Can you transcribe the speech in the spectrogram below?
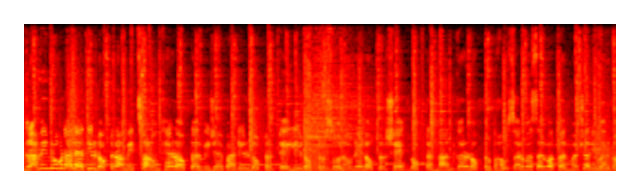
ग्रामीण रुग्णालयातील doctor Amit Salunkhe doctor Vijay Patil doctor Teli doctor Sonawane doctor Shaikh doctor Nankar doctor Bhavsar व सर्व कर्मचारी वर्ग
